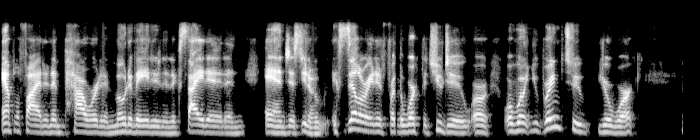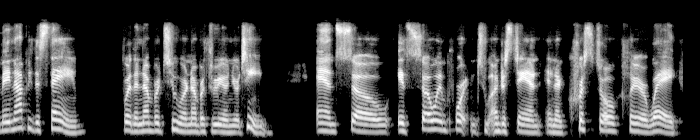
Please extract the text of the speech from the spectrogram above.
amplified and empowered and motivated and excited and and just you know exhilarated for the work that you do or or what you bring to your work may not be the same for the number two or number three on your team. And so it's so important to understand in a crystal clear way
